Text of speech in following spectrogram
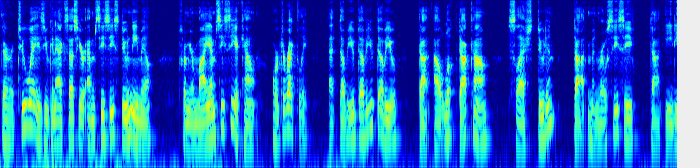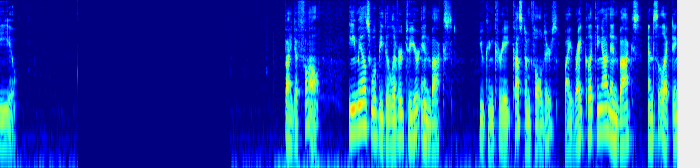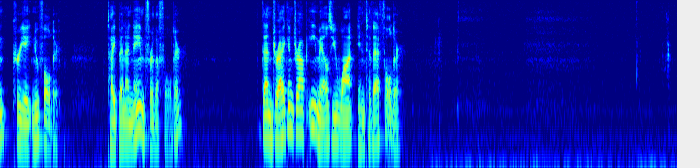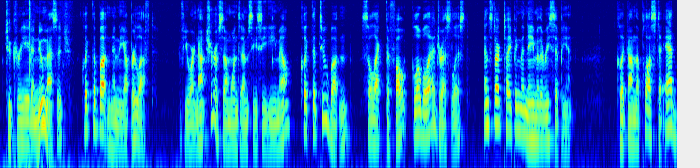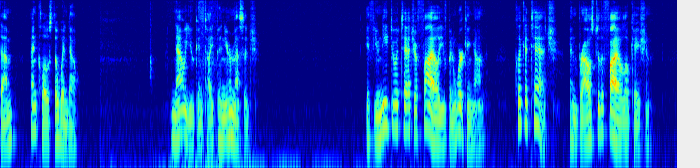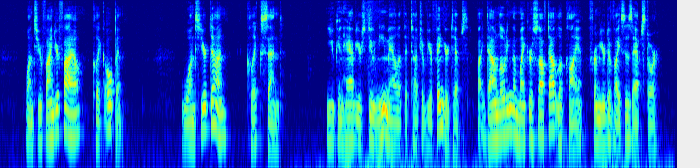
There are two ways you can access your MCC student email from your MyMCC account or directly at www.outlook.com slash student.monroecc.edu. By default, emails will be delivered to your inbox. You can create custom folders by right-clicking on Inbox and selecting Create New Folder. Type in a name for the folder, then drag and drop emails you want into that folder. To create a new message, click the button in the upper left. If you are not sure of someone's MCC email, click the To button, select Default Global Address List, and start typing the name of the recipient. Click on the plus to add them, and close the window. Now you can type in your message. If you need to attach a file you've been working on, click Attach and browse to the file location. Once you find your file, click Open. Once you're done, click Send. You can have your student email at the touch of your fingertips by downloading the Microsoft Outlook client from your device's App Store.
